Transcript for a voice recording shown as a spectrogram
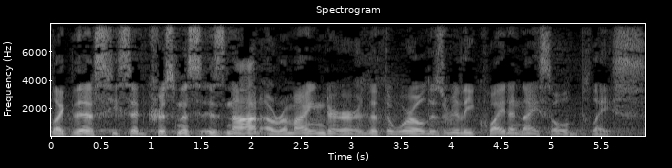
like this He said, Christmas is not a reminder that the world is really quite a nice old place.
